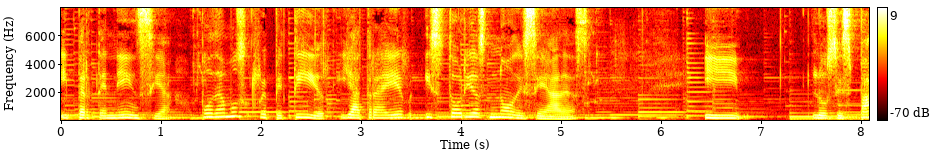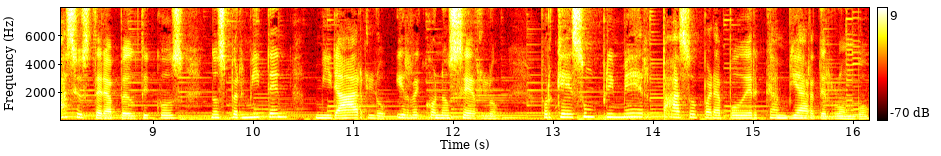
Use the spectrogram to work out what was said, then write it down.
y pertenencia podamos repetir y atraer historias no deseadas. Y los espacios terapéuticos nos permiten mirarlo y reconocerlo, porque es un primer paso para poder cambiar de rumbo.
